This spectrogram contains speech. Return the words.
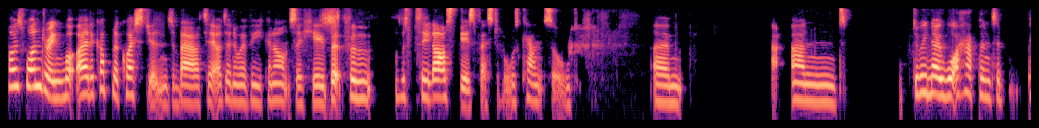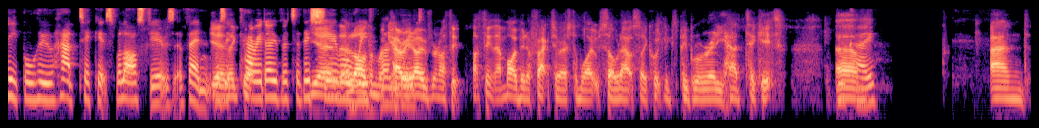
I was wondering what I had a couple of questions about it. I don't know whether you can answer, Hugh, but from obviously last year's festival was cancelled. Um, and do we know what happened to people who had tickets for last year's event? Yeah, was it got- carried over to this yeah, year a or lot of them were carried over, and I think I think that might have been a factor as to why it was sold out so quickly because people already had tickets. Um, Okay. and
